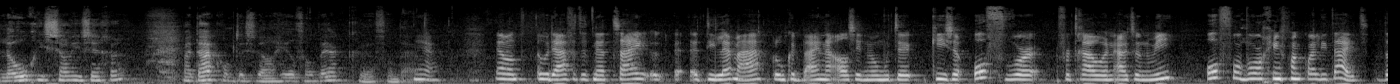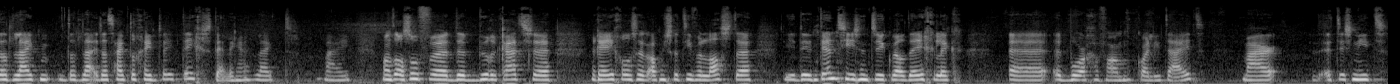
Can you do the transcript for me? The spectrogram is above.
logisch zou je zeggen. Maar daar komt dus wel heel veel werk uh, vandaan. Ja. ja, want hoe David het net zei, eh, het dilemma klonk het bijna als in we moeten kiezen of voor vertrouwen en autonomie of voor borging van kwaliteit. Dat, lijkt, dat, dat zijn toch geen twee tegenstellingen, lijkt mij. Want alsof we de bureaucratische regels en administratieve lasten, die, de intentie is natuurlijk wel degelijk het borgen van kwaliteit. Maar het is niet,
